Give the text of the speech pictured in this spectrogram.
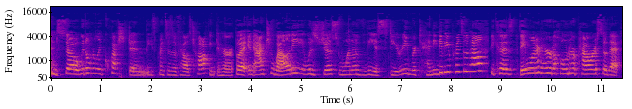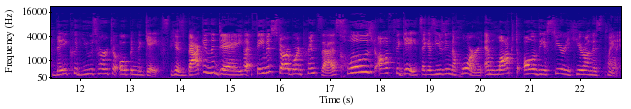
And so we don't really question these princes of Hell talking to her. But in actuality, it was just one of the Asteri pretending to be a Prince of Hell because they wanted her to hone her powers so that they could use her to open the gates. Because back in the day, that famous Starborn princess closed off the gates, I guess using the horn, and locked all of the Asteri here on this planet.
